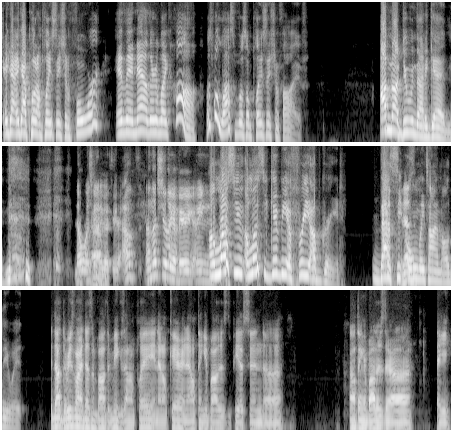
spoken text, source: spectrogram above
It got it got put on PlayStation Four, and then now they're like, huh, let's put Last of Us on PlayStation Five. I'm not doing that again. No one's gonna Um, go through that. I don't, unless you're like a very. I mean, unless you unless you give me a free upgrade. That's the only time I'll do it. the, the reason why it doesn't bother me because I don't play and I don't care and I don't think it bothers the PSN. Uh, I don't think it bothers their uh thingy.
